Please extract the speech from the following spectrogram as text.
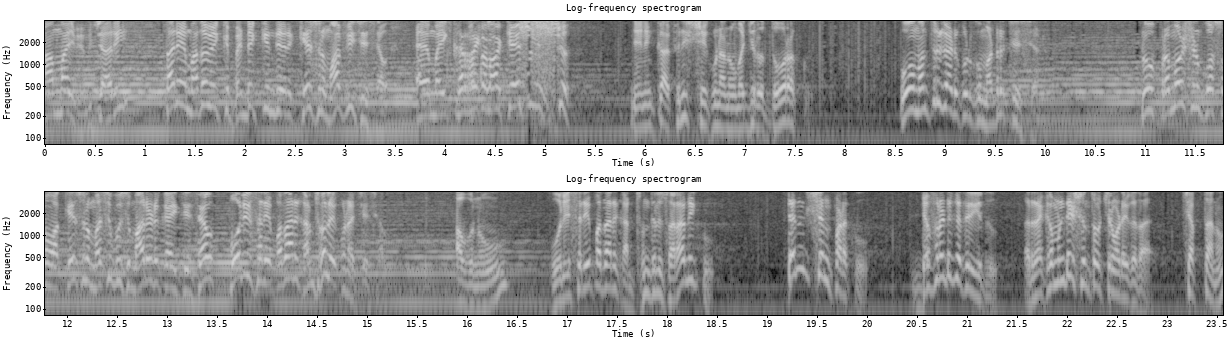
ఆ అమ్మాయి వ్యభిచారి తనే మదం ఎక్కి బెడ్డెక్కింది అని కేసును మాఫీ చేశావు! నేను ఇంకా ఫినిష్ చేయకుండా నువ్వు మధ్యలో దూరకు. ఓ మంత్రిగాడి కొడుకు మర్డర్ చేశాడు. నువ్వు ప్రమోషన్ కోసం ఆ కేసులు మసిపూసి మారేడుకాయ చేశావు. పోలీస్ అనే పదానికి అర్థం లేకుండా చేశావు. అవును పోలీస్ అనే పదానికి అర్థం తెలుసారా నీకు? టెన్షన్ పడకు. డెఫినెట్గా తెలియదు. రికమెండేషన్తో వచ్చినవాడే కదా. చెప్తాను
